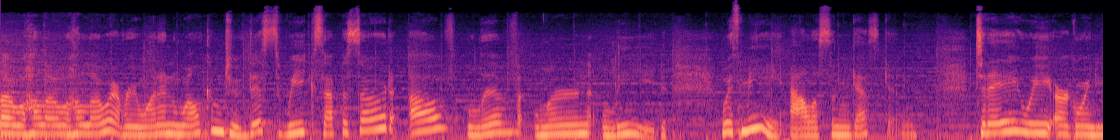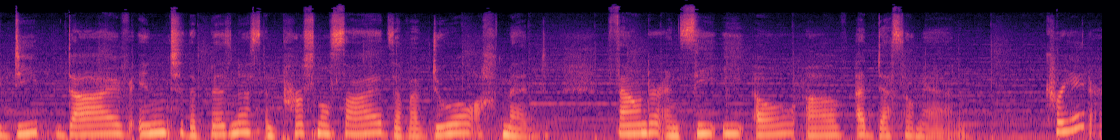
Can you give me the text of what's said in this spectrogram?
Hello, hello, hello, everyone, and welcome to this week's episode of Live, Learn, Lead with me, Allison Geskin. Today, we are going to deep dive into the business and personal sides of Abdul Ahmed, founder and CEO of Adesoman, creator,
